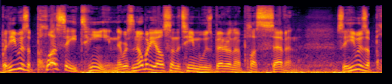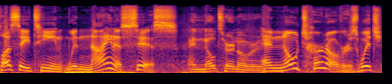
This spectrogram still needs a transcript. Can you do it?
But he was a plus 18. There was nobody else on the team who was better than a plus seven. So he was a plus 18 with nine assists. And no turnovers. And no turnovers, which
